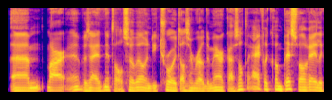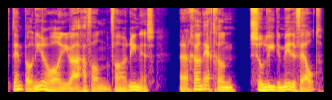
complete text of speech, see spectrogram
Ehm, maar we zeiden het net al, zowel in Detroit als in Road America zat er eigenlijk gewoon best wel redelijk tempo. In ieder geval in die wagen van, van Rines. Gewoon echt gewoon solide middenveld.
